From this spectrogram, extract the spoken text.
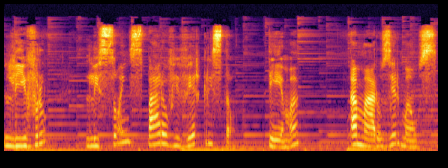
Livro Lições para o Viver Cristão. Tema: Amar os Irmãos.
